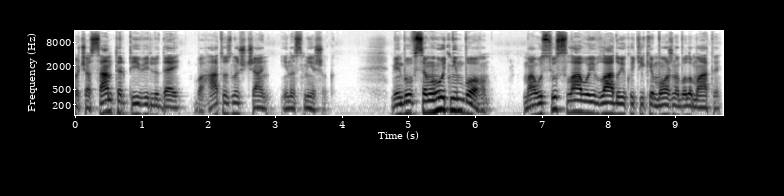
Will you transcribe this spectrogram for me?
хоча сам терпів від людей багато знущань і насмішок. Він був всемогутнім Богом, мав усю славу і владу, яку тільки можна було мати,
